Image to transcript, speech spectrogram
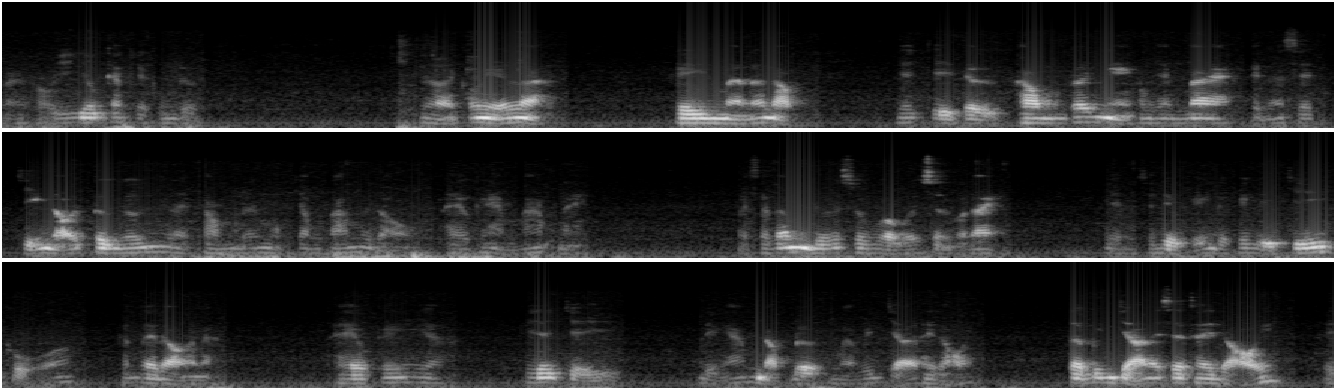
Bạn với dấu cách thì cũng được. Rồi có nghĩa là khi mà nó đọc giá trị từ 0 tới 1023 thì nó sẽ chuyển đổi tương ứng là 0 đến 180 độ theo cái hàm map này. Và sau đó mình đưa cái superposition vào đây. Thì mình sẽ điều khiển được cái vị trí của cánh tay đòn này nè theo cái, à, cái giá trị điện áp đọc được mà biến trở thay đổi. Tờ biến trở này sẽ thay đổi thì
